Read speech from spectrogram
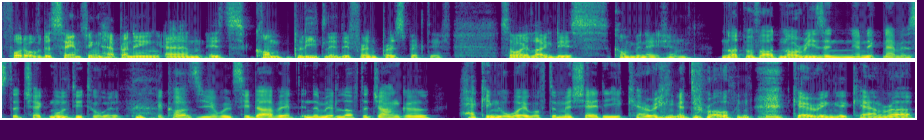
photo of the same thing happening, and it's completely different perspective. So I like this combination. Not without no reason, your nickname is the Czech multi tool because you will see David in the middle of the jungle hacking away with the machete, carrying a drone, carrying a camera,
